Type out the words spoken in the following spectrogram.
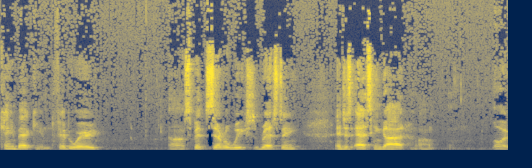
came back in February, uh, spent several weeks resting and just asking God, um, Lord,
